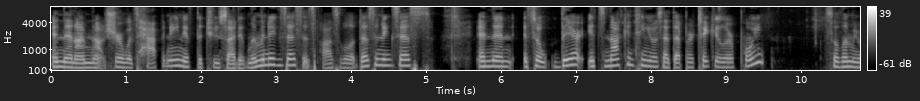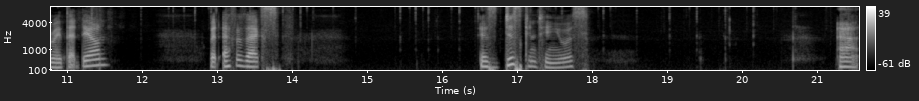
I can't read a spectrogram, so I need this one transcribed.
and then I'm not sure what's happening if the two-sided limit exists. It's possible it doesn't exist. And then, so there, it's not continuous at that particular point. So let me write that down but f of x is discontinuous at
